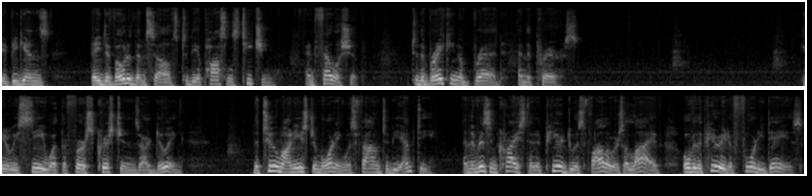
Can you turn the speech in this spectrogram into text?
It begins, They devoted themselves to the apostles' teaching and fellowship, to the breaking of bread and the prayers. Here we see what the first Christians are doing. The tomb on Easter morning was found to be empty, and the risen Christ had appeared to his followers alive over the period of forty days.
